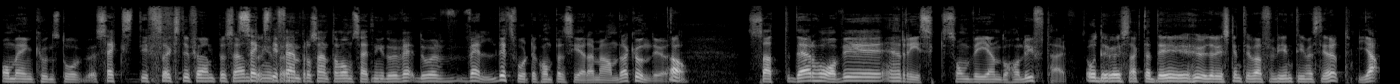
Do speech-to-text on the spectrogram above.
om en kund står 60, 65 procent 65 procent av omsättningen, då är, det då är väldigt svårt att kompensera med andra kunder. Ja. Så att där har vi en risk som vi ändå har lyft här. Och du har ju sagt att det är huvudrisken till varför vi inte investerat. Ja.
